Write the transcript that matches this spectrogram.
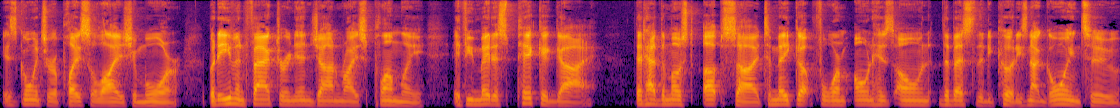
is going to replace Elijah Moore, but even factoring in John Rice Plumlee, if you made us pick a guy that had the most upside to make up for him on his own the best that he could, he's not going to.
